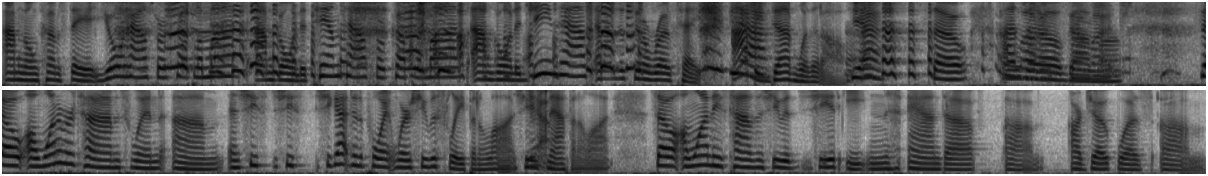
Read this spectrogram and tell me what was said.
I'm gonna come stay at your house for a couple of months. I'm going to Tim's house for a couple of months. I'm going to Jean's house, and I'm just gonna rotate. Yeah. I'd be done with it all. Yeah. So I, love said, "Oh so God, much. mom." So on one of her times when, um, and she she she got to the point where she was sleeping a lot. She was Yeah. napping a lot. So on one of these times when she would she had eaten, and uh, um, our joke was. Um,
